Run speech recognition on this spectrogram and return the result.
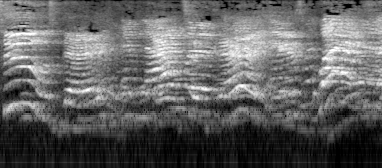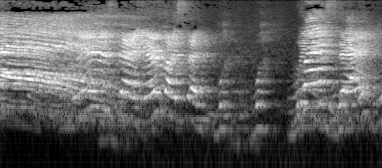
Tuesday. And today is Wednesday. Everybody say, what, Wednesday.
